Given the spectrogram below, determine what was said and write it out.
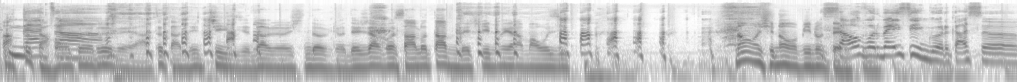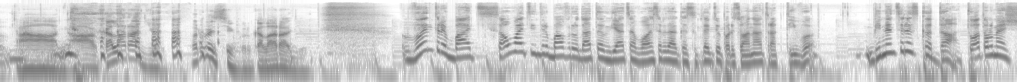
Atâta Neața. hotărâre, atâta decizie, doamnelor și domnilor. Deja vă salutam, deși nu eram auzit. 9 și 9 minute. Sau Sunt. vorbeai singur ca să... A, da, ca la radio. Vorbesc singur, ca la radio. Vă întrebați sau v-ați întrebat vreodată în viața voastră dacă sunteți o persoană atractivă? Bineînțeles că da, toată lumea și-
